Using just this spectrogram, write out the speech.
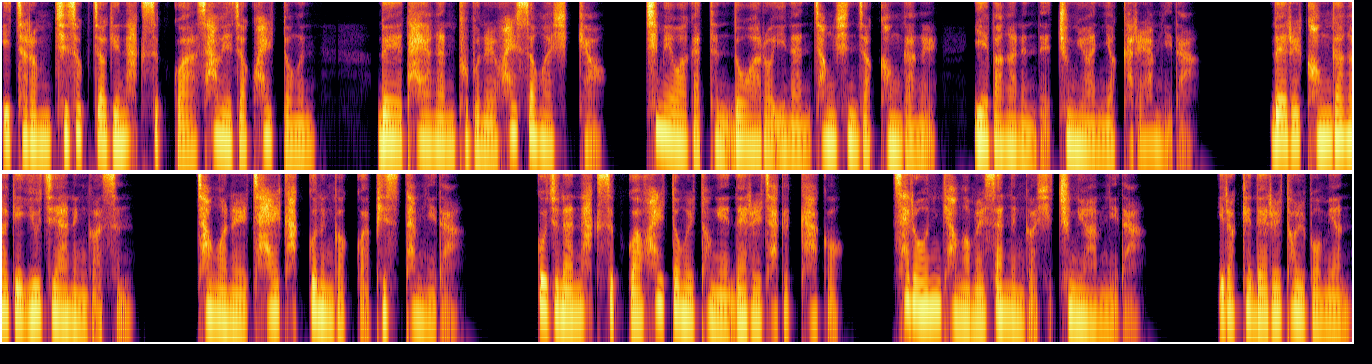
이처럼 지속적인 학습과 사회적 활동은 뇌의 다양한 부분을 활성화시켜 치매와 같은 노화로 인한 정신적 건강을 예방하는 데 중요한 역할을 합니다. 뇌를 건강하게 유지하는 것은 정원을 잘 가꾸는 것과 비슷합니다. 꾸준한 학습과 활동을 통해 뇌를 자극하고 새로운 경험을 쌓는 것이 중요합니다. 이렇게 뇌를 돌보면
